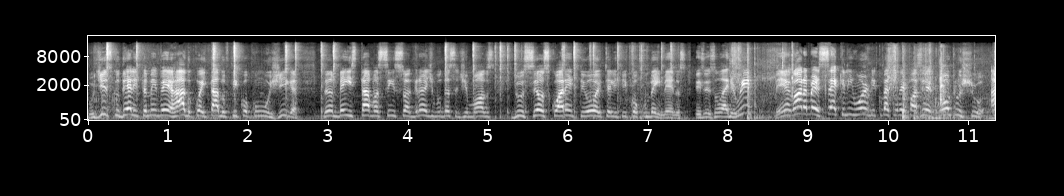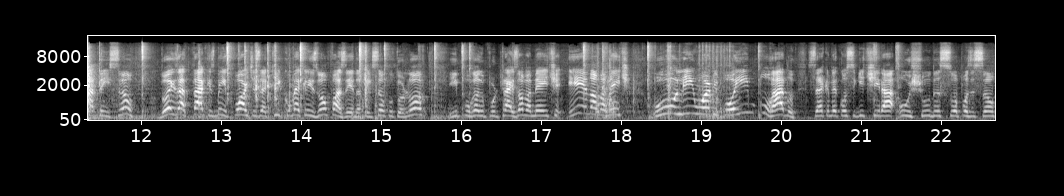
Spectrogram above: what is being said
O disco dele também veio errado, coitado, ficou com o Giga. Também estava sem sua grande mudança de modos. Dos seus 48, ele ficou com bem menos. 3 vezes um Larry Rip. Vem agora Berserk Worm, como é que ele vai fazer contra o Shu? Atenção, dois ataques bem fortes aqui, como é que eles vão fazendo? Atenção, contornou, empurrando por trás novamente e novamente o Worm foi empurrado. Será que ele vai conseguir tirar o Shu da sua posição?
